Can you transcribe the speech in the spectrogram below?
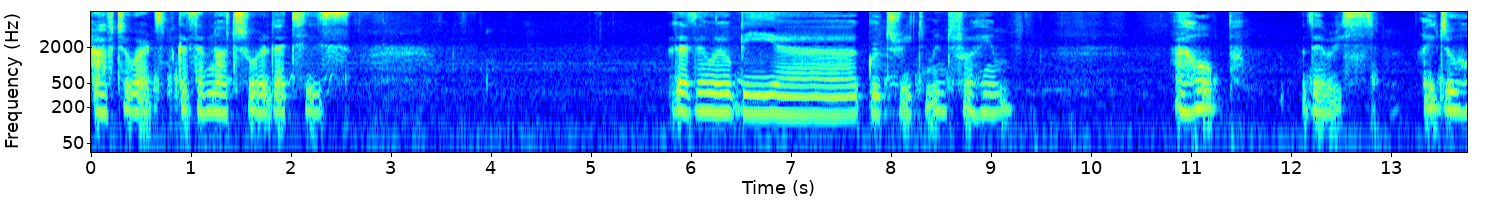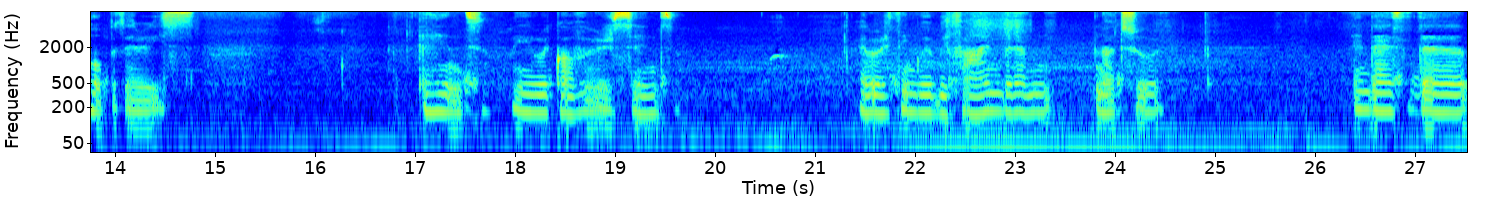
afterwards because I'm not sure that he's that there will be a good treatment for him. I hope there is. I do hope there is. And he recovers and everything will be fine, but I'm not sure. And as the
